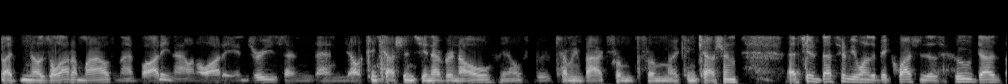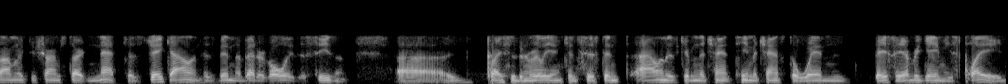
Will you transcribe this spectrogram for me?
but you know, there's a lot of miles in that body now, and a lot of injuries, and and you know, concussions. You never know. You know, coming back from from a concussion, that's good. That's going to be one of the big questions: is who does Dominic Ducharme start in net? Because Jake Allen has been the better goalie this season. Uh, Price has been really inconsistent. Allen has given the chance, team a chance to win basically every game he's played.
